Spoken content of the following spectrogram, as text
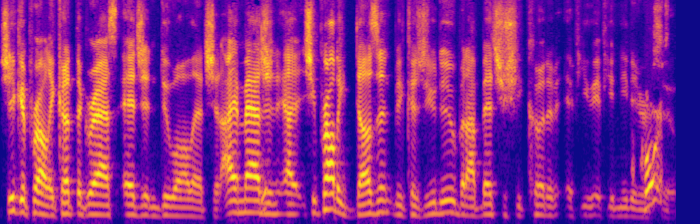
She could probably cut the grass, edge it, and do all that shit. I imagine uh, she probably doesn't because you do, but I bet you she could if, if you if you needed her to.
